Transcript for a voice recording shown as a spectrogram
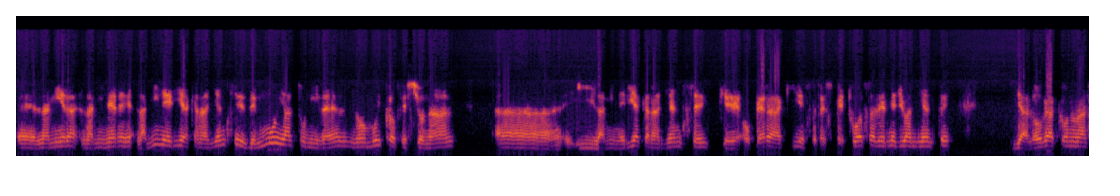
eh, la, mira, la, minería, la minería canadiense es de muy alto nivel, no muy profesional, y la minería canadiense que opera aquí es respetuosa del medio ambiente, dialoga con las,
